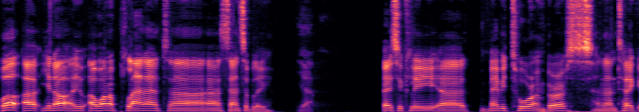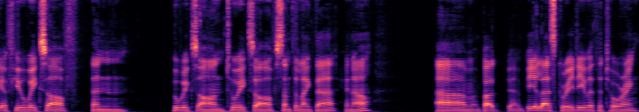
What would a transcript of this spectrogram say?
Well, uh, you know, I I want to plan it uh, uh sensibly. Yeah basically uh, maybe tour in bursts and then take a few weeks off, then two weeks on, two weeks off, something like that, you know. Um, but be less greedy with the touring.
